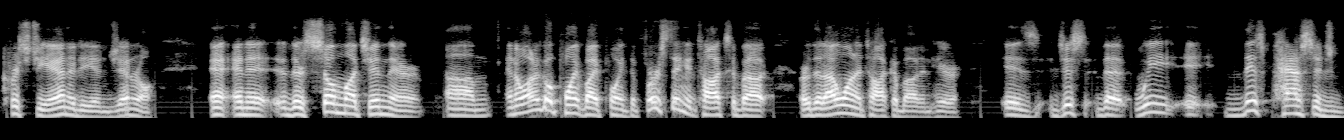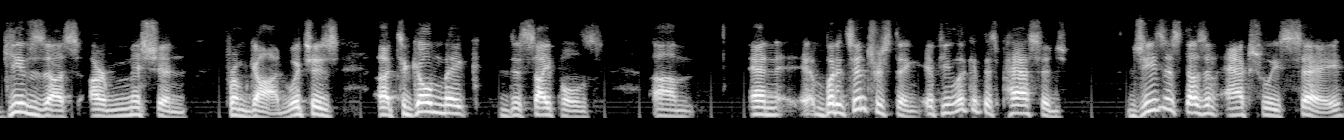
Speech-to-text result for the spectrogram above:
Christianity in general, and, and it, there's so much in there. Um, and I want to go point by point. The first thing it talks about, or that I want to talk about in here, is just that we this passage gives us our mission from God, which is uh, to go make disciples. Um, and but it's interesting if you look at this passage, Jesus doesn't actually say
